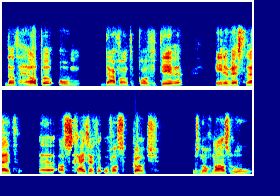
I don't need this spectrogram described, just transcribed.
dat helpen om daarvan te profiteren in een wedstrijd eh, als scheidsrechter of als coach? Dus nogmaals, hoe,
